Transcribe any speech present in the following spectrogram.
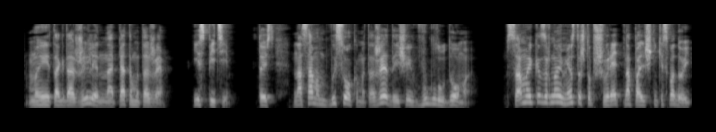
Мы тогда жили на пятом этаже. Из пяти. То есть на самом высоком этаже, да еще и в углу дома. Самое козырное место, чтобы швырять на пальчики с водой.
